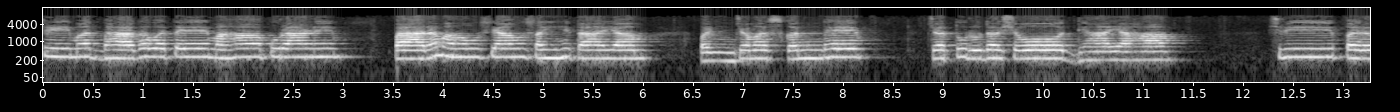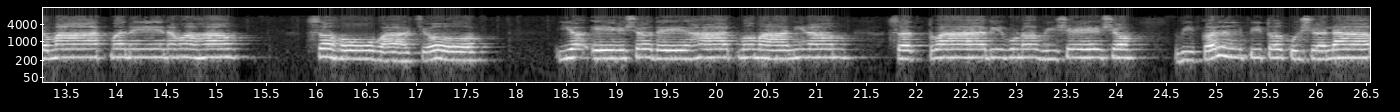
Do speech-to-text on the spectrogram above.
श्रीमद्भागवते महापुराणे पारमहंस्याम् संहितायाम् पञ्चमस्कन्धे चतुर्दशोऽध्यायः। श्रीपरमात्मने नमः। स होवाच य एष देहात्ममानिनाम् सत्त्वादिगुणविशेष विकल्पितकुशला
